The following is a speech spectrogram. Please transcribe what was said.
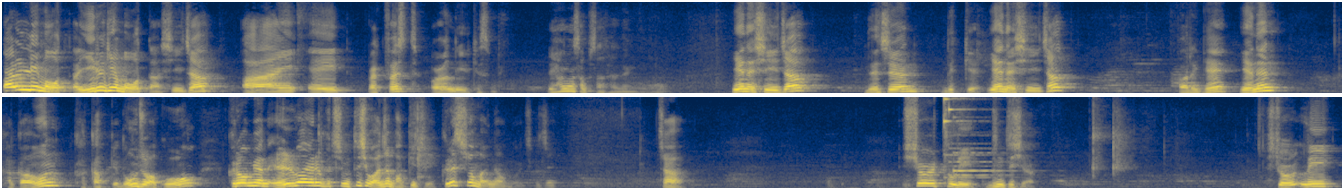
빨리 먹었다, 이르게 먹었다. 시작. I ate breakfast early. 이렇게 쓰면 돼요. 형용사부터 잘된 거고. 얘는 시작. 늦은, 늦게. 얘는 시작. 빠르게. 얘는 가까운, 가깝게. 너무 좋았고. 그러면 ly를 붙이면 뜻이 완전 바뀌지. 그래서 시험 많이 나온 거지. 그지? 자. shortly. 무슨 뜻이야? shortly,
